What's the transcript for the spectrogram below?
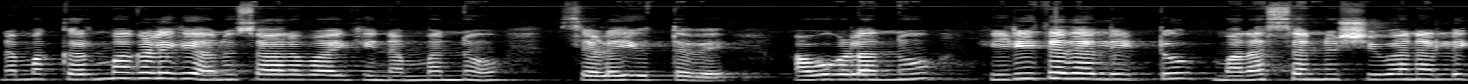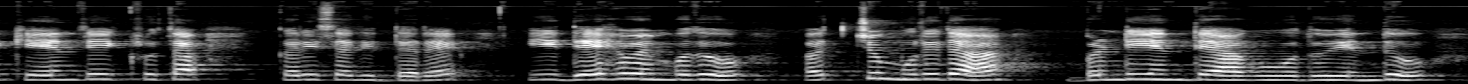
ನಮ್ಮ ಕರ್ಮಗಳಿಗೆ ಅನುಸಾರವಾಗಿ ನಮ್ಮನ್ನು ಸೆಳೆಯುತ್ತವೆ. ಅವುಗಳನ್ನು ಹಿಡಿತದಲ್ಲಿಟ್ಟು ಮನಸ್ಸನ್ನು ಶಿವನಲ್ಲಿ ಕೇಂದ್ರೀಕೃತಕರಿಸದಿದ್ದರೆ ಈ ದೇಹವೆಂಬುದು ಅಚ್ಚು ಮುರಿದ ಬಂಡಿಯಂತೆ ಆಗುವುದು ಎಂದು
